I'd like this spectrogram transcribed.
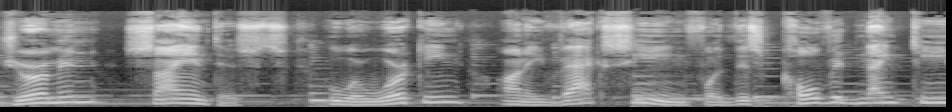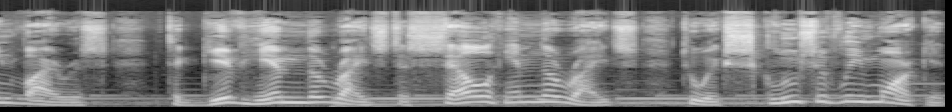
German scientists who were working on a vaccine for this COVID 19 virus to give him the rights, to sell him the rights to exclusively market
